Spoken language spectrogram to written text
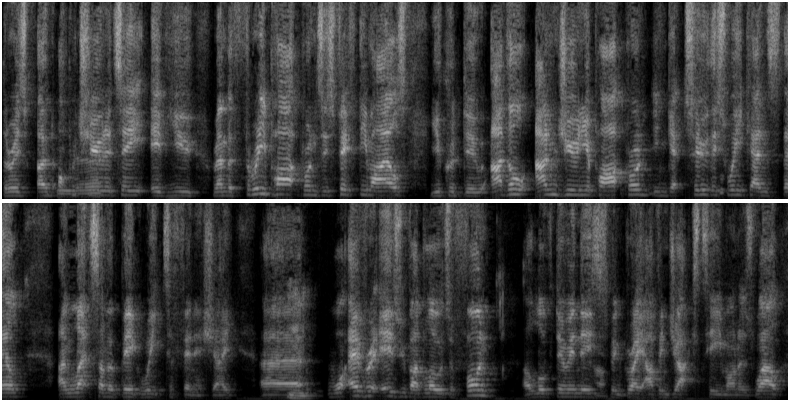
There is an Yeah. opportunity. If you remember, three park runs is 50 miles. You could do adult and junior park run. You can get two this weekend still. And let's have a big week to finish, eh? Uh, Whatever it is, we've had loads of fun. I love doing these. It's been great having Jack's team on as well,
